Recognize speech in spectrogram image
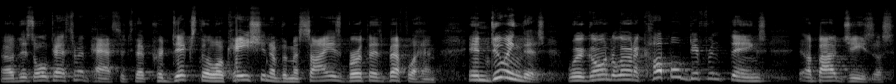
uh, this Old Testament passage that predicts the location of the Messiah's birth as Bethlehem. In doing this, we're going to learn a couple different things about Jesus,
